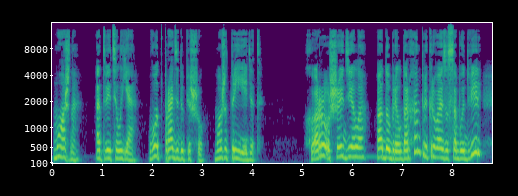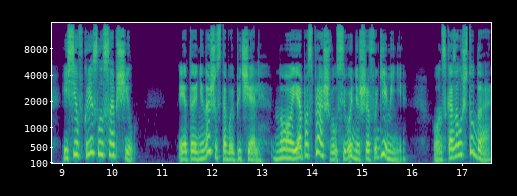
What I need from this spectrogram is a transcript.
«Можно», — ответил я. «Вот прадеду пишу, может, приедет». «Хорошее дело», — одобрил Дархан, прикрывая за собой дверь, и, сев в кресло, сообщил. «Это не наша с тобой печаль, но я поспрашивал сегодня шефа Гемини. Он сказал, что да,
